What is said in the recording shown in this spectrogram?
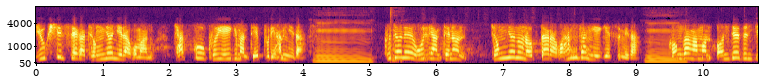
60세가 정년이라고만 자꾸 그 얘기만 되풀이합니다. 음. 그 전에 우리한테는 정년은 없다라고 항상 얘기했습니다. 음. 건강하면 언제든지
